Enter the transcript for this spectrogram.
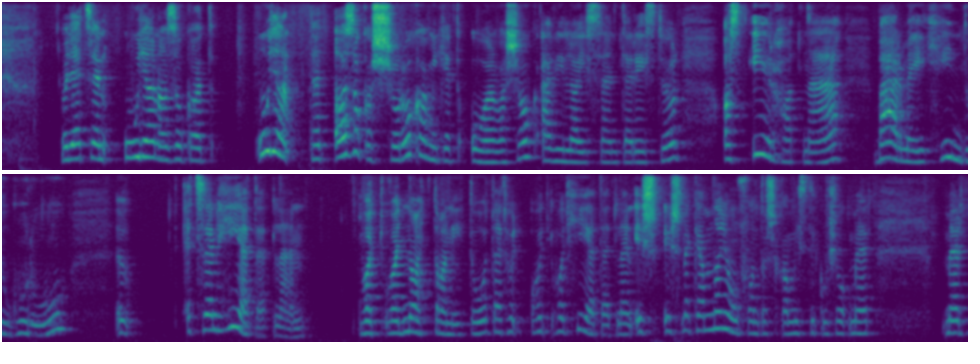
hogy egyszerűen ugyanazokat, ugyan, tehát azok a sorok, amiket olvasok Avilai Szent Teréztől, azt írhatná bármelyik hindu gurú, egyszerűen hihetetlen. Vagy, vagy nagy tanító, tehát hogy, hogy, hogy hihetetlen. És, és nekem nagyon fontosak a misztikusok, mert, mert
